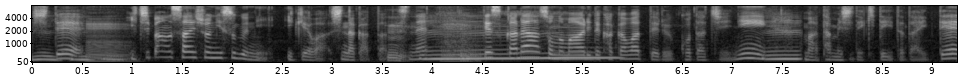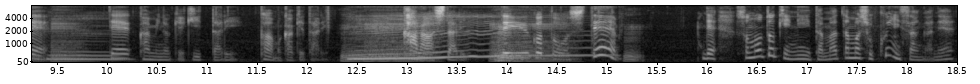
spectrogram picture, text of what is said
してうんうん一番最初にすぐに行けはしなかったんですね。うん。ですからその周りで関わってる子たちに、うん。まあ、試しで来ていただいてう、ん。で髪の毛切ったりパーマかけたりうん。カラーしたりうんっていうことをして、うんでその時にたまたま職員さんがね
